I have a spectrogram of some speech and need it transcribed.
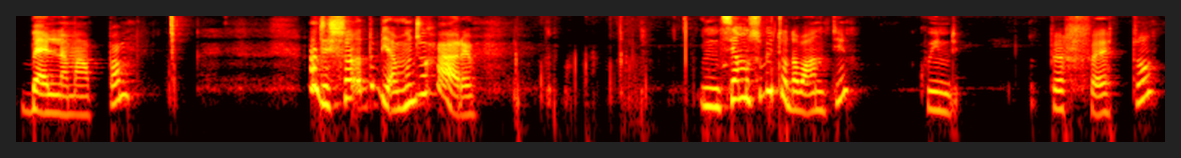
bella mappa. Adesso dobbiamo giocare. Iniziamo subito davanti. Quindi, perfetto.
